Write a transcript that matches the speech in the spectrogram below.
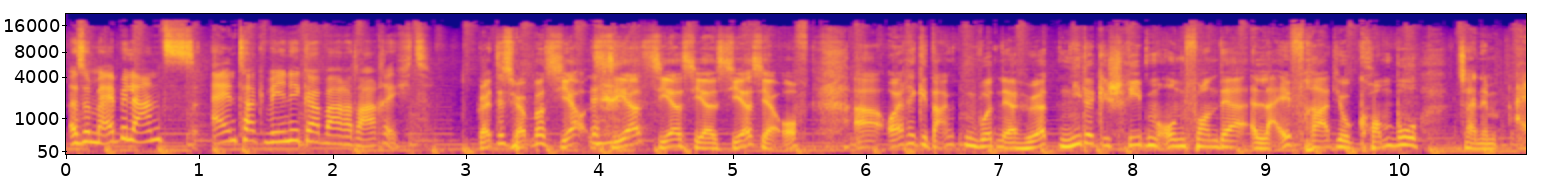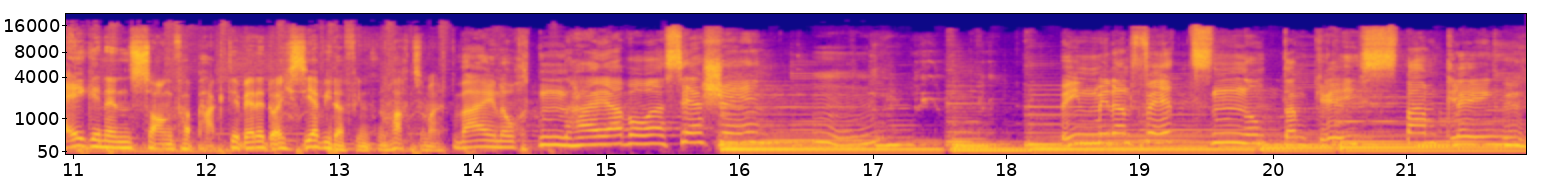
Also meine Bilanz, ein Tag weniger war er da recht. Gell, Das hört man sehr, sehr, sehr, sehr, sehr, sehr oft. Äh, eure Gedanken wurden erhört, niedergeschrieben und von der Live-Radio-Combo zu einem eigenen Song verpackt. Ihr werdet euch sehr wiederfinden. Macht's mal. Weihnachten heuer war sehr schön. Bin mit einem Fetzen unterm Christbaum gelegen.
